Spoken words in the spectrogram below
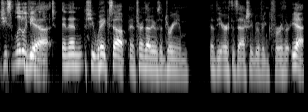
She's literally being Yeah, cooked. and then she wakes up and it turns out it was a dream, and the Earth is actually moving further. Yeah,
